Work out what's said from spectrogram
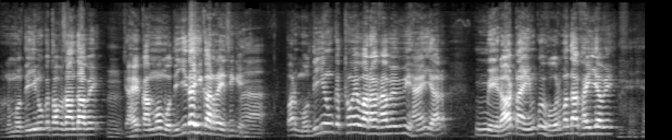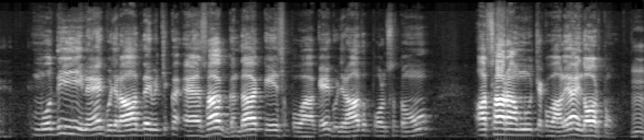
ਹੁਣ ਮੋਦੀ ਜੀ ਨੂੰ ਕਿੱਥੋਂ ਪਸੰਦ ਆਵੇ? ਚਾਹੇ ਕੰਮ ਉਹ ਮੋਦੀ ਜੀ ਦਾ ਹੀ ਕਰ ਰਹੇ ਸੀਗੇ। ਪਰ ਮੋਦੀ ਜੀ ਨੂੰ ਕਿੱਥੋਂ ਇਹ ਵਾਰਾ ਖਾਵੇ ਵੀ ਹੈ ਯਾਰ ਮੇਰਾ ਟਾਈਮ ਕੋਈ ਹੋਰ ਬੰਦਾ ਖਾਈ ਜਾਵੇ? ਮੋਦੀ ਜੀ ਨੇ ਗੁਜਰਾਤ ਦੇ ਵਿੱਚ ਇੱਕ ਐਸਾ ਗੰਦਾ ਕੇਸ ਪਵਾ ਕੇ ਗੁਜਰਾਤ ਪੁਲਿਸ ਤੋਂ ਆਸਾਰਾਮ ਨੂੰ ਚਕਵਾ ਲਿਆ ਇੰਦੌਰ ਤੋਂ। ਹੂੰ।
